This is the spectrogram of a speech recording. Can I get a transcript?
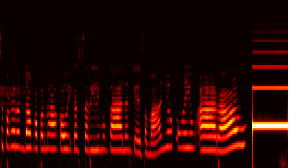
kasi pakiramdam kapag nakakauwi ka sa sarili mong tahanan. Kaya samahan niyo ako ngayong araw.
